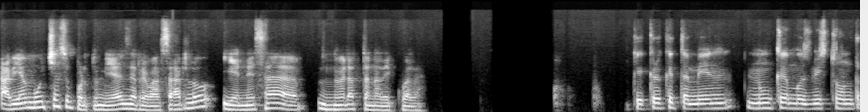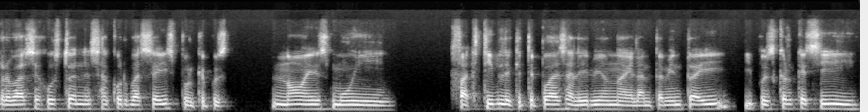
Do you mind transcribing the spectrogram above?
había muchas oportunidades de rebasarlo y en esa no era tan adecuada. Que creo que también nunca hemos visto un rebase justo en esa curva 6 porque pues no es muy factible que te pueda salir bien un adelantamiento ahí y pues creo que sí,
